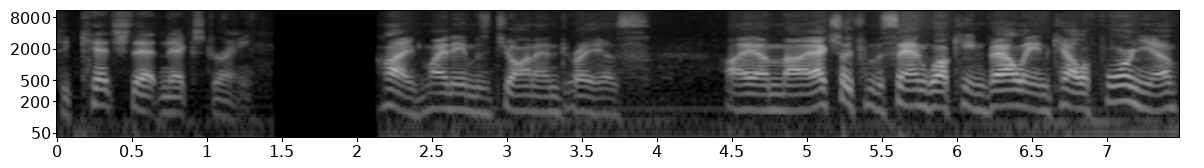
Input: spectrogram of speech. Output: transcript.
to catch that next rain. Hi, my name is John Andreas. I am uh, actually from the San Joaquin Valley in California.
